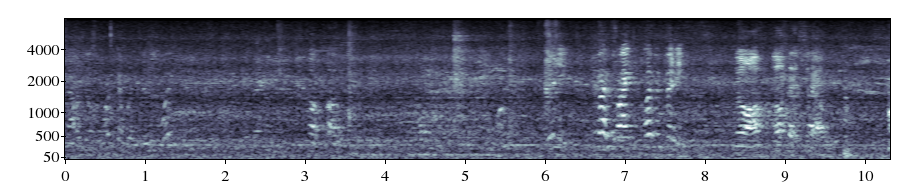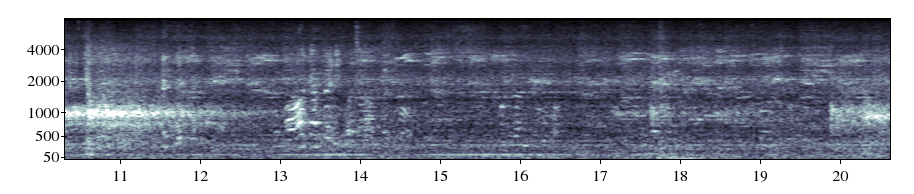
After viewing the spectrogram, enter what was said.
Now it doesn't work that way, because he's waiting. Uh, uh, Vinny, go ahead, Frank, play with Vinny. No, I'll, I'll head it out. Oh, I got Vinny, let's go. Let's go.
